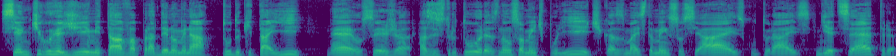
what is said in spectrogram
se antigo regime estava para denominar tudo que está aí, né? Ou seja, as estruturas não somente políticas, mas também sociais, culturais e etc.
